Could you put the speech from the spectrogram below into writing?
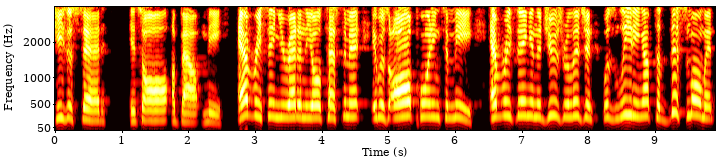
Jesus said, it's all about me. Everything you read in the Old Testament, it was all pointing to me. Everything in the Jews' religion was leading up to this moment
